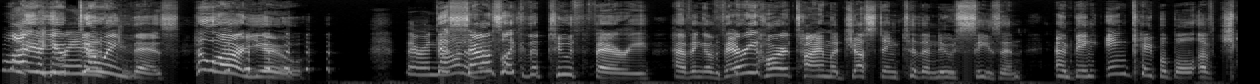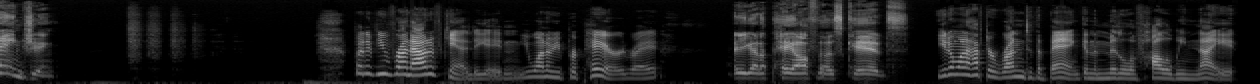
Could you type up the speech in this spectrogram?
Why are you out of- doing this? Who are you? They're anonymous. this sounds like the Tooth Fairy having a very hard time adjusting to the new season and being incapable of changing. But if you run out of candy, Aiden, you want to be prepared, right? And you gotta pay off those kids. You don't want to have to run to the bank in the middle of Halloween night.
